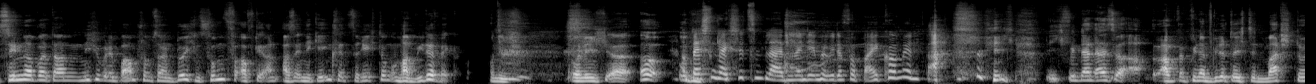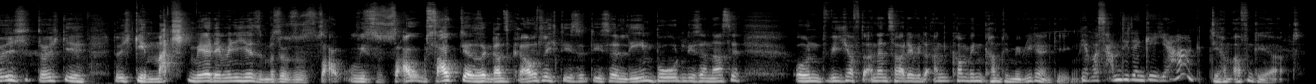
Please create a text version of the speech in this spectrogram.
Sind aber dann nicht über den Baumstamm, sondern durch den Sumpf auf die, also in die gegensätzliche Richtung und waren wieder weg. Und ich, Und ich, äh, oh, Am und besten gleich sitzen bleiben, wenn die immer wieder vorbeikommen. ich, ich bin dann also, bin dann wieder durch den Matsch durch, durchge, durchgematscht, mehr oder weniger. Also So, so, sau, wie so saug, saugt ja so ganz grauslich, diese, dieser Lehmboden, dieser Nasse. Und wie ich auf der anderen Seite wieder angekommen bin, kam die mir wieder entgegen. Ja, was haben die denn gejagt? Die haben Affen gejagt.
